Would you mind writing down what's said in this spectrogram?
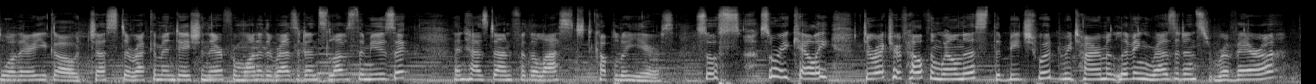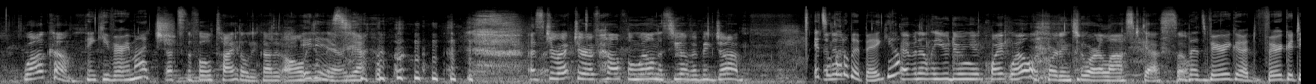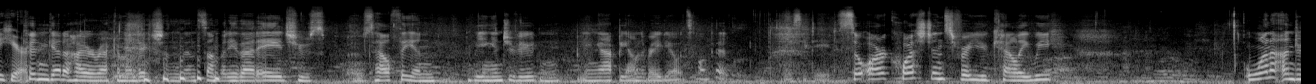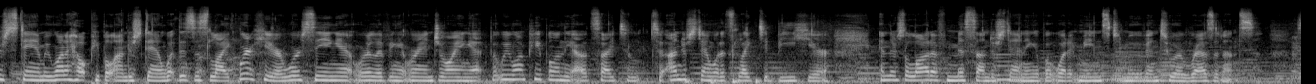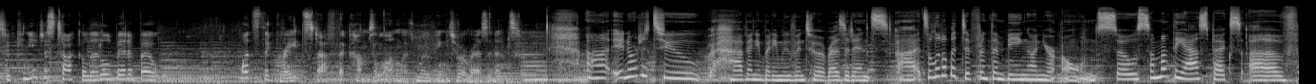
Well, there you go. Just a recommendation there from one of the residents. Loves the music and has done for the last couple of years. So, sorry, Kelly, Director of Health and Wellness, the Beechwood Retirement Living Residence Rivera. Welcome. Thank you very much. That's the full title. You got it all It in is. there. Yeah. As director of health and wellness, you have a big job. It's a little bit big, yeah. Evidently, you're doing it quite well, according to our last guest. So That's very good. Very good to hear. couldn't get a higher recommendation than somebody that age who's who's healthy and being interviewed and being happy on the radio. It's all good. Yes, indeed. So our questions for you, Kelly, we want to understand, we want to help people understand what this is like. We're here, we're seeing it, we're living it, we're enjoying it, but we want people on the outside to, to understand what it's like to be here. And there's a lot of misunderstanding about what it means to move into a residence. So can you just talk a little bit about what's the great stuff that comes along with moving to a residence? Uh, in order to have anybody move into a residence, uh, it's a little bit different than being on your own. So, some of the aspects of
